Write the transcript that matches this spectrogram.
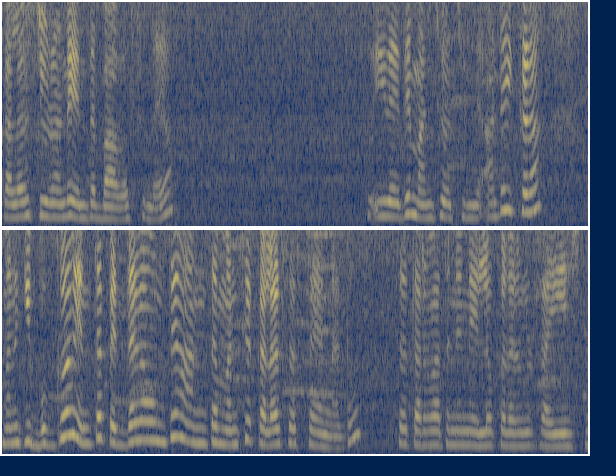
కలర్స్ చూడండి ఎంత బాగా వస్తున్నాయో. ఇదైతే మంచిగా వచ్చింది. అంటే ఇక్కడ మనకి బుగ్గ ఎంత పెద్దగా ఉంటే అంత మంచిగా కలర్స్ వస్తాయి అన్నట్టు. సో తర్వాత నేను ఎల్లో కలర్ కూడా ట్రై చేసిన.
